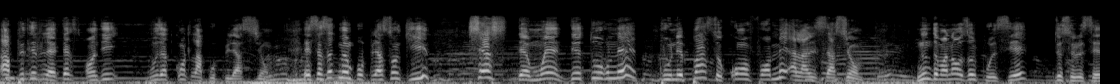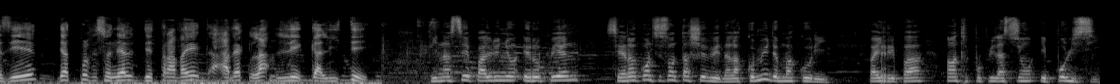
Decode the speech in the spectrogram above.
appliquer les textes, on dit vous êtes contre la population. Et c'est cette même population qui cherche des moyens détournés pour ne pas se conformer à la législation. Nous demandons aux autres policiers de se ressaisir, d'être professionnels, de travailler avec la légalité. Financées par l'Union européenne, ces rencontres se sont achevées dans la commune de Makori, par repas entre population et policiers.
